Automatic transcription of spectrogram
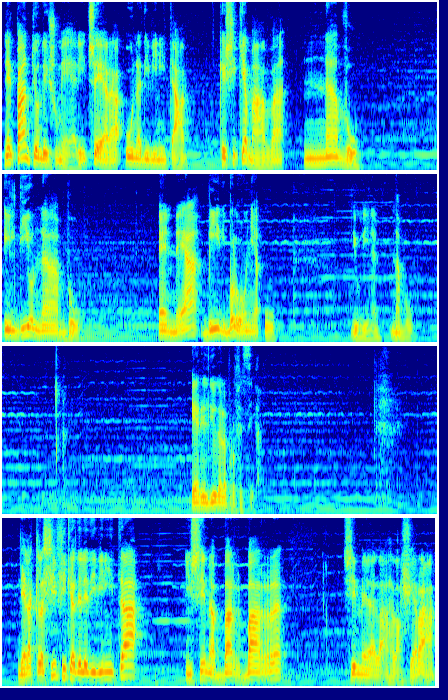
nel Pantheon dei Sumeri c'era una divinità che si chiamava Navu, il dio Navu, N-A-B di Bologna, U, di Udine, Navu. Era il dio della profezia. Nella classifica delle divinità insieme a Barbar, insieme alla, alla Sherah,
